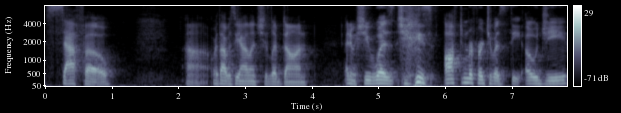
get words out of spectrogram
Sappho, uh, or that was the island she lived on. Anyway, she was she's often referred to as the OG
